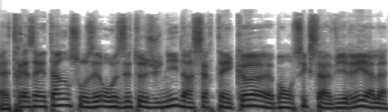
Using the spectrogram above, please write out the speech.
euh, très intenses aux, aux États-Unis. Dans certains cas, euh, bon, on sait que ça a viré à la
